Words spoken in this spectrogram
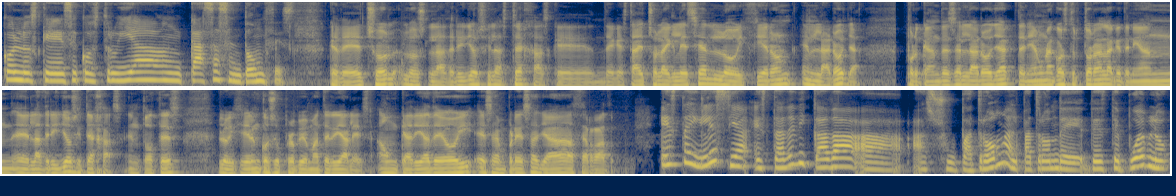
con los que se construían casas entonces. Que de hecho los ladrillos y las tejas que, de que está hecho la iglesia lo hicieron en La Roya. Porque antes en La Roya tenían una constructora en la que tenían eh, ladrillos y tejas. Entonces lo hicieron con sus propios materiales. Aunque a día de hoy esa empresa ya ha cerrado. Esta iglesia está dedicada a, su patrón, al patrón de, este pueblo,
